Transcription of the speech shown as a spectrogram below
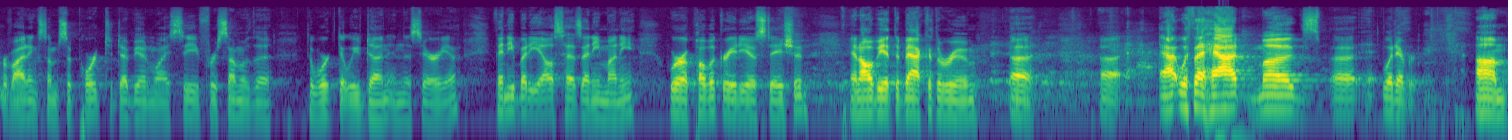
providing some support to WNYC for some of the, the work that we've done in this area. If anybody else has any money, we're a public radio station, and I'll be at the back of the room uh, uh, at, with a hat, mugs, uh, whatever. Um,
